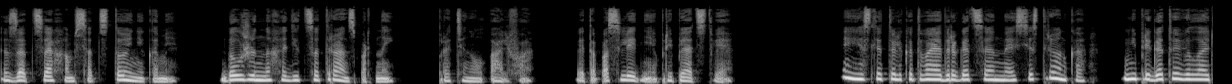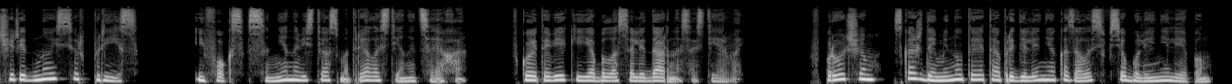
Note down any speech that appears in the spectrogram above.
«За цехом с отстойниками должен находиться транспортный», — протянул Альфа. «Это последнее препятствие». «Если только твоя драгоценная сестренка не приготовила очередной сюрприз». И Фокс с ненавистью осмотрела стены цеха. В кои-то веки я была солидарна со стервой. Впрочем, с каждой минутой это определение казалось все более нелепым.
